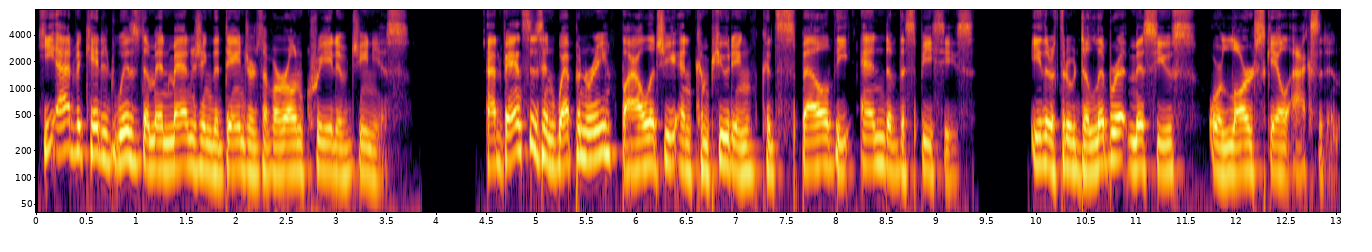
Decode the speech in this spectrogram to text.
He advocated wisdom in managing the dangers of our own creative genius. Advances in weaponry, biology, and computing could spell the end of the species, either through deliberate misuse or large scale accident.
